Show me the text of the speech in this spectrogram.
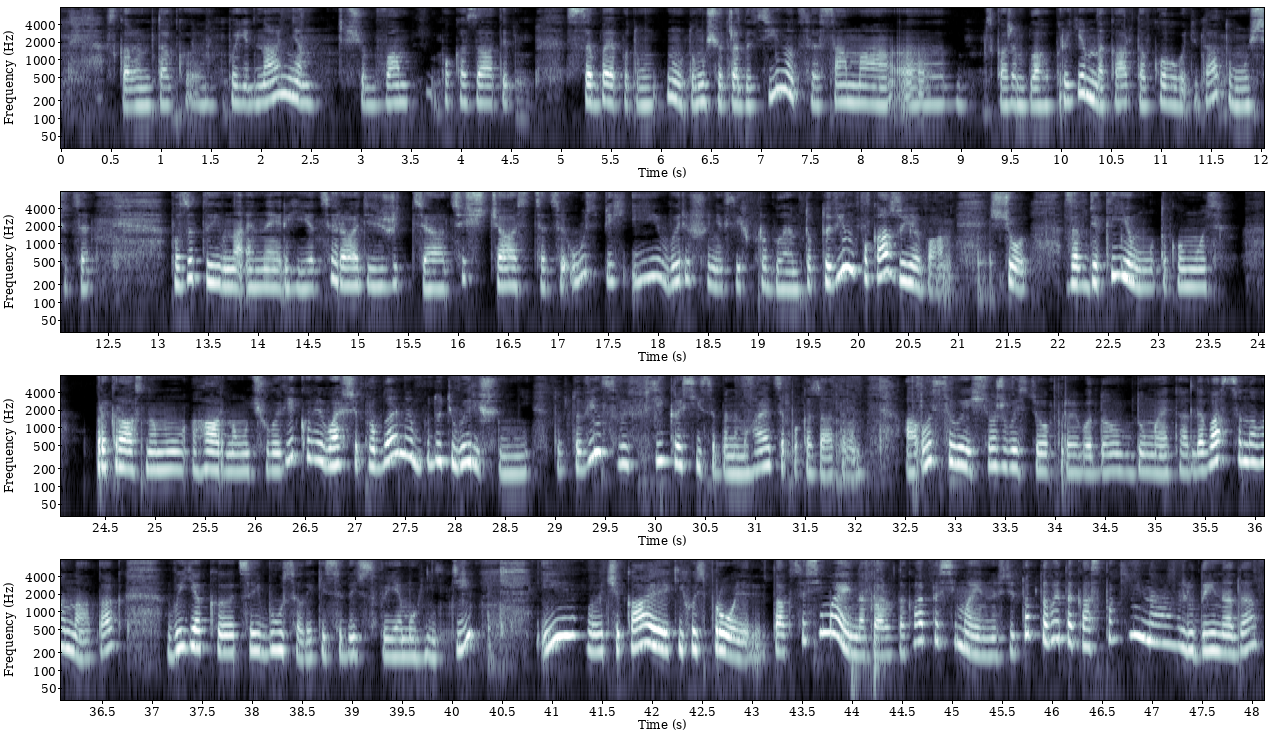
скажімо так, поєднанням, щоб вам показати себе, ну, тому що традиційно це сама, е, скажімо, благоприємна карта в колоді, да? тому що це позитивна енергія, це радість життя, це щастя, це успіх і вирішення всіх проблем. Тобто він показує вам, що завдяки йому такому ось прекрасному, гарному чоловікові ваші проблеми будуть вирішені. Тобто він всій красі себе намагається показати вам. А ось ви, що ж ви з цього приводу думаєте? А для вас це новина, так? Ви як е, цей бусел, який сидить в своєму гнізді і е, чекає якихось проявів. Так, це сімейна карта, карта сімейності. Тобто ви така спокійна людина. Да?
